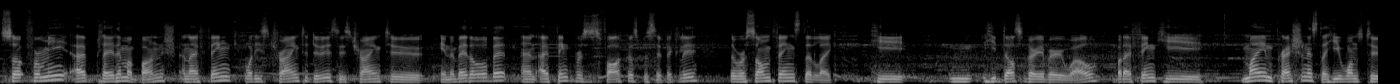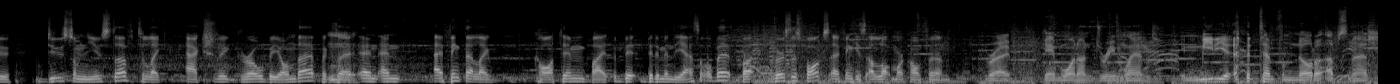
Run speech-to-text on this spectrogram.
So for me, I played him a bunch, and I think what he's trying to do is he's trying to innovate a little bit. And I think versus Falco specifically, there were some things that like he mm, he does very very well. But I think he, my impression is that he wants to do some new stuff to like actually grow beyond that. Because I, and and I think that like caught him by bit, bit him in the ass a little bit. But versus Fox, I think he's a lot more confident. Right. Game one on Dreamland. Immediate attempt from Noda up smash.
